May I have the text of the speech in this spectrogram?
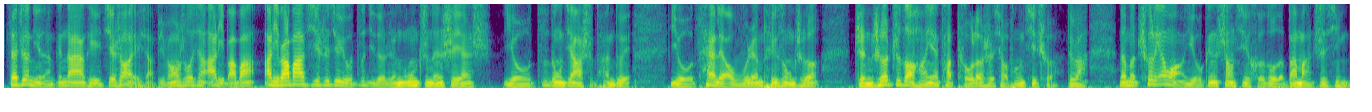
在这里呢，跟大家可以介绍一下，比方说像阿里巴巴，阿里巴巴其实就有自己的人工智能实验室，有自动驾驶团队，有菜鸟无人配送车，整车制造行业它投了是小鹏汽车，对吧？那么车联网有跟上汽合作的斑马智行，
